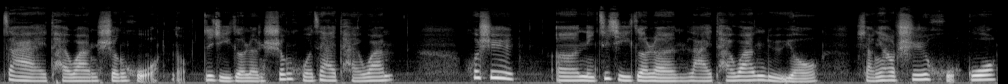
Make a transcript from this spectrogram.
在台湾生活，自己一个人生活在台湾，或是呃你自己一个人来台湾旅游，想要吃火锅，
